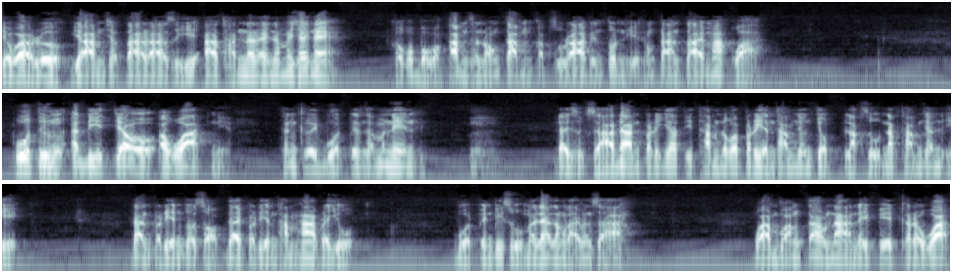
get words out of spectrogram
จะว่าเลิกยามชะตาราศีอาถรรพ์อะไรนะไม่ใช่แน่ เขาก็บอกว่ากรรมสนองกรรมกับสุราเป็นต้นเหตุของการตายมากกว่า พูดถึงอดีตเจ้าอาวาสเนี่ยท่านเคยบวชเป็นสามเณรได้ศึกษาด้านปริยัติธรรมแล้วก็ปรริญญาธรรมจนจบหลักสูตรนักธรรมชั้นเอก ด้านปรริญญาก็สอบได้ปรริญญาธรรมห้าประโยค บวชเป็นภิกษุมาแล้วตั้งหลายพรรษา ความหวังก้าวหน้าในเพศคารวาส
